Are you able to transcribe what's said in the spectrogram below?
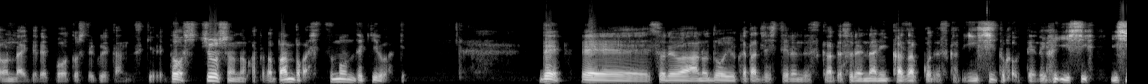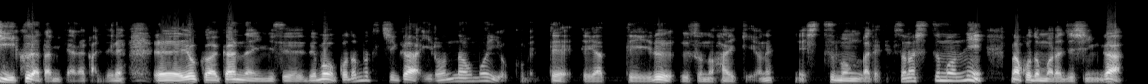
オンラインでレポートしてくれたんですけれど、視聴者の方がバンバン質問できるわけ。で、えー、それは、あの、どういう形してるんですかって、それ何かざっこですかって、石とか売ってるんだけど、石、石いくらだみたいな感じでね、えー、よくわかんない店でも、子供たちがいろんな思いを込めてやっている、その背景をね、質問が出て、その質問に、まあ、子供ら自身が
